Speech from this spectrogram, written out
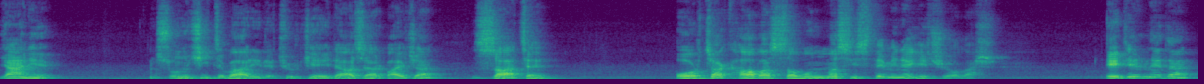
Yani sonuç itibariyle Türkiye ile Azerbaycan zaten ortak hava savunma sistemine geçiyorlar. Edirne'den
